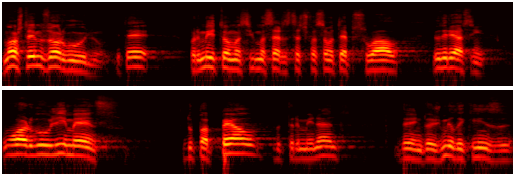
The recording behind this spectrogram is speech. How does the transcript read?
Nós temos orgulho, até permitam-me assim uma certa satisfação até pessoal, eu diria assim, um orgulho imenso do papel determinante de, em 2015,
